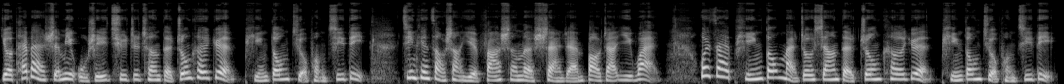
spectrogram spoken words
有台版神秘五十一区之称的中科院屏东九鹏基地，今天早上也发生了闪燃爆炸意外。位在屏东满洲乡的中科院屏东九鹏基地，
